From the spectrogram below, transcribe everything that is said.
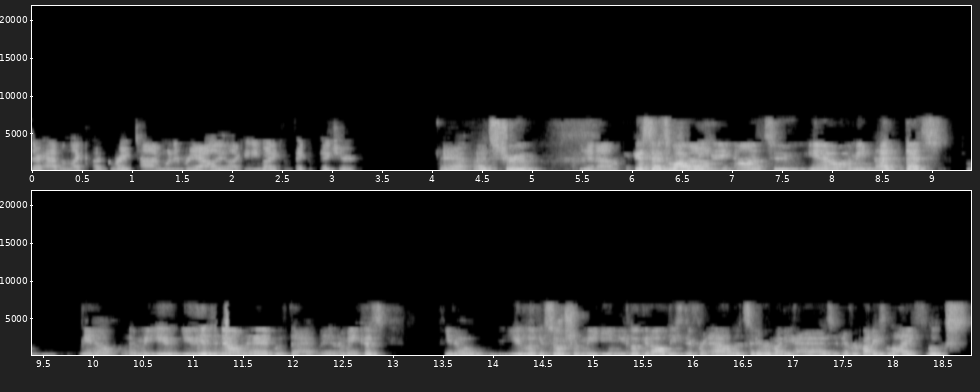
they're having like a great time when in reality, like anybody can take a picture, yeah, that's true. you know. I guess that's why So- we hang on to, you know, I mean, that, that's, you know, I mean, you, you hit the nail on the head with that, man. I mean, cause, you know, you look at social media and you look at all these different outlets that everybody has and everybody's life looks,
